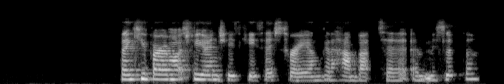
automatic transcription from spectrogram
Thank you very much for your entries, Key Stage 3. I'm going to hand back to um, Miss Luther.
